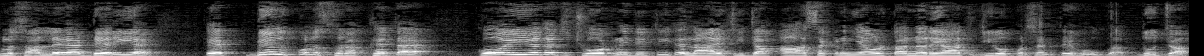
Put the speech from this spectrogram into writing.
ਮਸਾਲੇ ਹੈ ਡੇਰੀ ਹੈ, ਇਹ ਬਿਲਕੁਲ ਸੁਰੱਖਿਅਤ ਹੈ। ਕੋਈ ਇਹਦੇ ਚ ਛੋਟ ਨਹੀਂ ਦਿੱਤੀ ਤੇ ਨਾ ਇਹ ਚੀਜ਼ਾਂ ਆ ਸਕਣੀਆਂ, ਉਲਟਾ ਨਿਰਯਾਤ 0% ਤੇ ਹੋਊਗਾ। ਦੂਜਾ,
